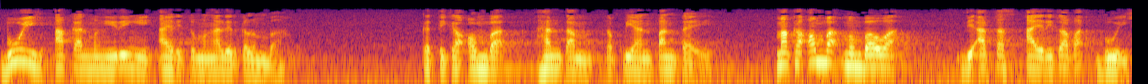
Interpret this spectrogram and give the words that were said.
buih akan mengiringi air itu mengalir ke lembah. Ketika ombak hantam tepian pantai maka ombak membawa di atas air itu apa? Buih.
